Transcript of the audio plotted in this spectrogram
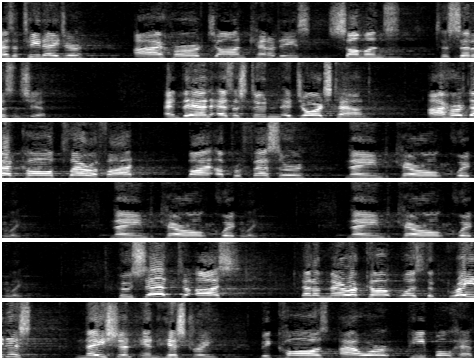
As a teenager, I heard John Kennedy's summons to citizenship. And then, as a student at Georgetown, I heard that call clarified by a professor named Carroll Quigley. Named Carroll Quigley. Named Carroll Quigley. Who said to us that America was the greatest nation in history because our people had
